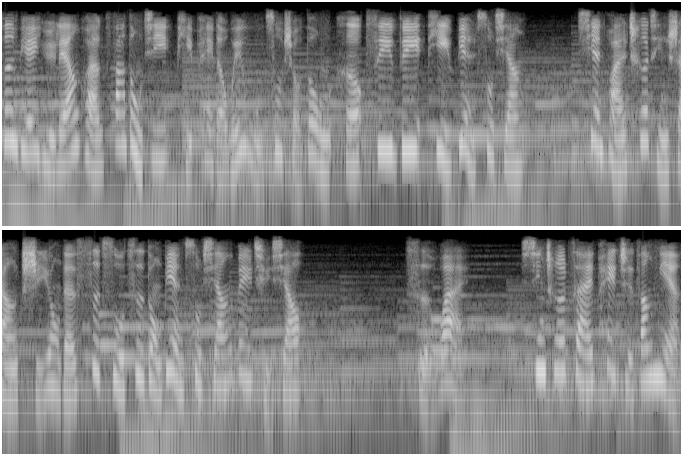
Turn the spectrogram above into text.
分别与两款发动机匹配的为五速手动和 CVT 变速箱，现款车型上使用的四速自动变速箱被取消。此外，新车在配置方面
